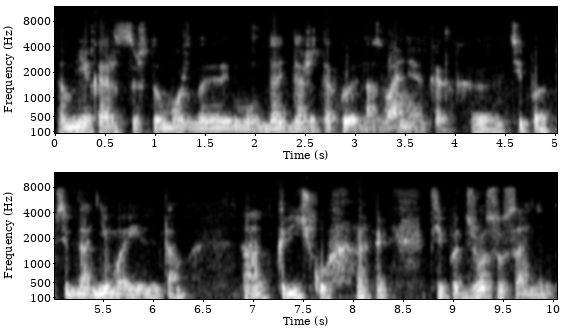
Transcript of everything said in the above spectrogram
мне кажется, что можно ему дать даже такое название, как э, типа псевдонима или там а, кличку, типа Джо Сусанин.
